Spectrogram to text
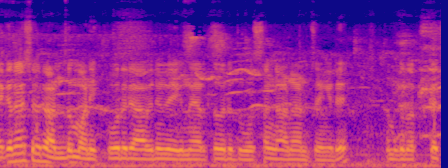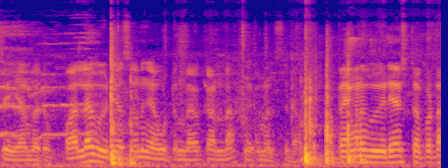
ഏകദേശം ഒരു രണ്ട് മണിക്കൂർ രാവിലെ വൈകുന്നേരത്തെ ഒരു ദിവസം കാണുകയാണെന്നുവെച്ചെങ്കിൽ നമുക്കിതൊക്കെ ചെയ്യാൻ പറ്റും. പല വീഡിയോസുകളും ഞാൻ വിട്ടുണ്ടാവും കണ്ട നിങ്ങൾക്ക് മനസ്സിലാവും. അപ്പോൾ ഞങ്ങൾ വീഡിയോ ഇഷ്ടപ്പെട്ട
